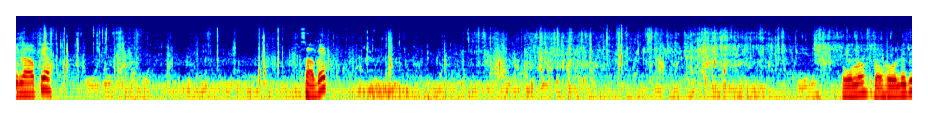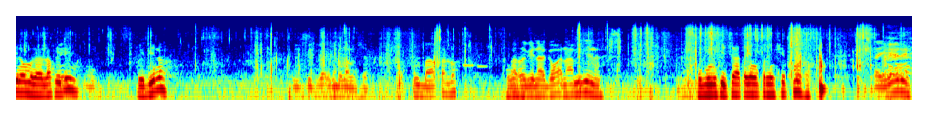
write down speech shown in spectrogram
tilapia. Sabit? Ayun no? May huli din oh. Malalaki din. Pwede na. Bibiglain mo lang siya. Ang bakal oh. Parang ginagawa namin yun ah. Nag-initiate sa yung friendship mo. ha? Tayo yun eh.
